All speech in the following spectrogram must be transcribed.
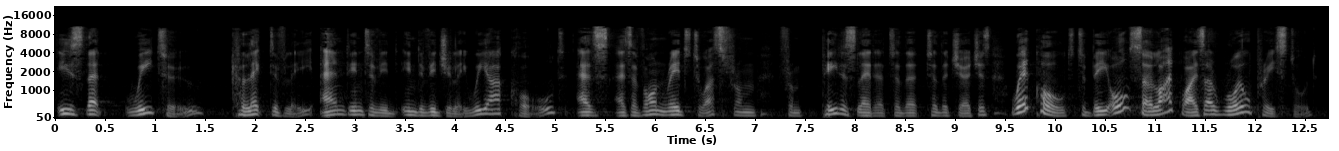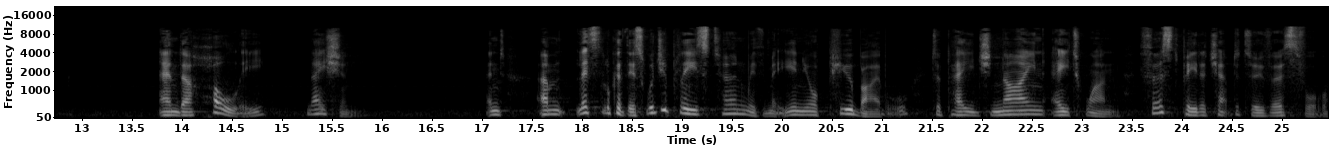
is that we too collectively and individually, we are called, as, as Yvonne read to us from, from Peter's letter to the, to the churches, we're called to be also likewise a royal priesthood and a holy nation. And um, let's look at this. Would you please turn with me in your Pew Bible to page 981, 1 Peter chapter 2, verse 4.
